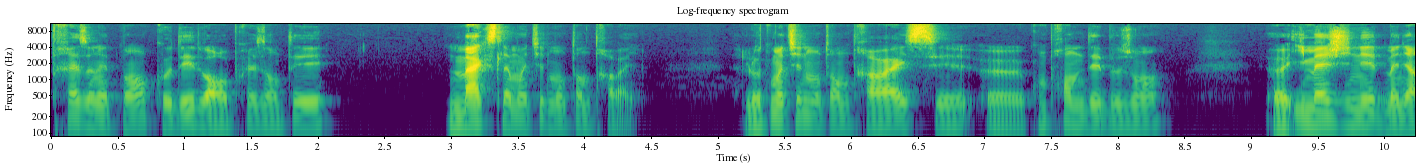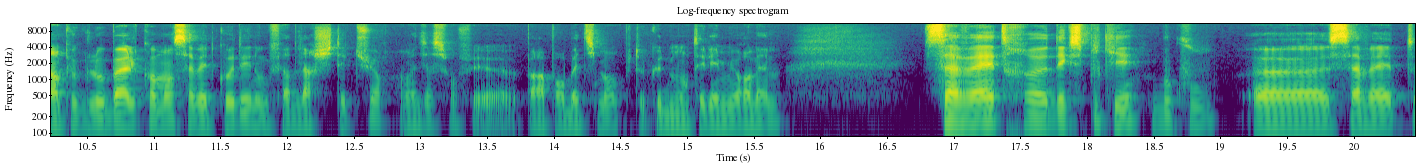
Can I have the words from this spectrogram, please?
très honnêtement, coder doit représenter max la moitié de mon temps de travail. L'autre moitié de mon temps de travail, c'est comprendre des besoins, euh, imaginer de manière un peu globale comment ça va être codé, donc faire de l'architecture, on va dire si on fait euh, par rapport au bâtiment, plutôt que de monter les murs eux-mêmes. Ça va être euh, d'expliquer beaucoup, ça va être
